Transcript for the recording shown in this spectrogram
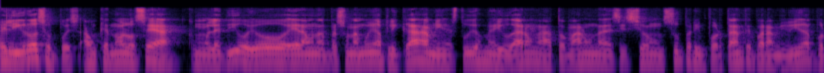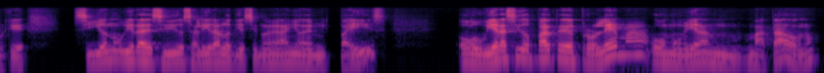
peligroso, pues, aunque no lo sea. Como les digo, yo era una persona muy aplicada, mis estudios me ayudaron a tomar una decisión súper importante para mi vida, porque si yo no hubiera decidido salir a los 19 años de mi país, o hubiera sido parte del problema, o me hubieran matado, ¿no?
